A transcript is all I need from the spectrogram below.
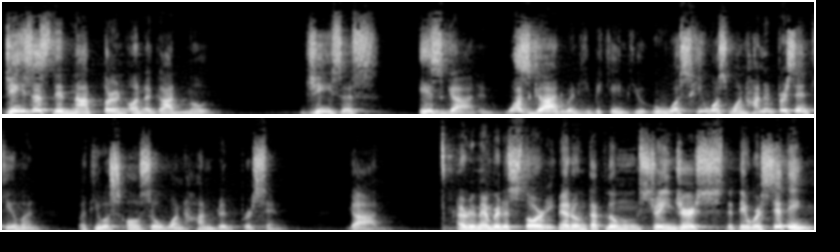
Jesus did not turn on a God mode. Jesus is God and was God when he became human. Who was he was 100% human, but he was also 100% God. I remember the story. Merong tatlong strangers that they were sitting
